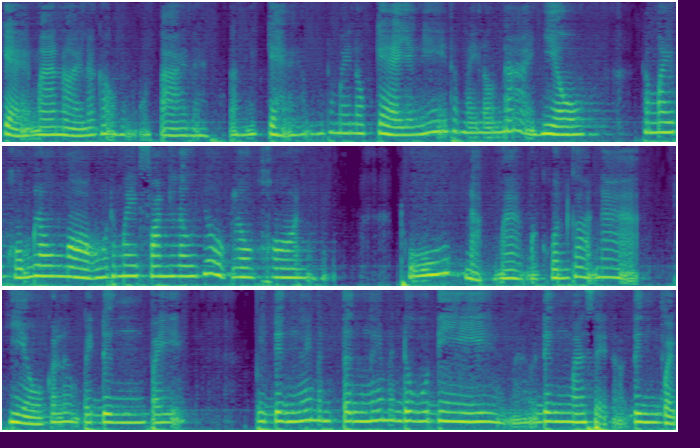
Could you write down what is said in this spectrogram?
แก่มาหน่อยแล้วก็โอ้โหตายเลย ตอนนี้แก่ทำไมเราแก่อย่างนี้ทำไมเราหน้าเหี่ยวทำไมผมเรางอกทำไมฟันเราโยกเราคอนทุกข์หนักมากบางคนก็หน้าเหี่ยวก็เริ่มไปดึงไป ไปดึงให้มันตึงให้มันดูดี ดึงมาเสร็จดึงบ่อย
